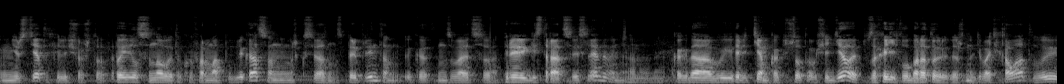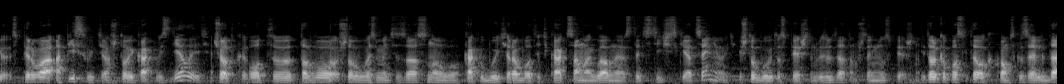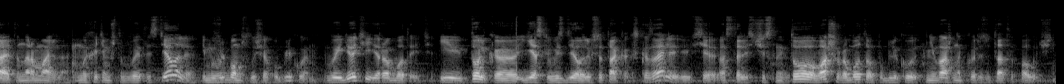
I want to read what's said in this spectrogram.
университетов или еще что-то, появился новый такой формат публикации, он немножко связан с препринтом, как это называется, перерегистрация исследования. Да-да-да. Когда вы перед тем, как что-то вообще делать, заходить в лабораторию, даже надевать халат, вы сперва описываете, а что и как вы сделаете, четко от э, того, что вы возьмете за основу, как вы будете работать, как самое главное статистически оценивать, и что будет успешным результатом, что неуспешным. И только после того, как вам сказали, да, это нормально, мы хотим, чтобы вы это сделали, и мы в любом случае опубликуем, вы идете и работаете. И только если вы сделали все так, как сказали, и все остались честны, то вашу работу опубликуют, неважно, какой результат вы получите.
